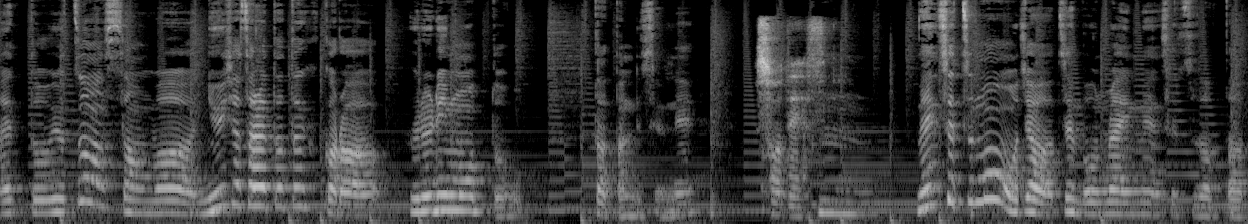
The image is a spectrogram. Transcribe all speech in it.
えっと四松さんは入社された時からフルリモートだったんですよね。そうです。うん、面接もじゃあ全部オンライン面接だった？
